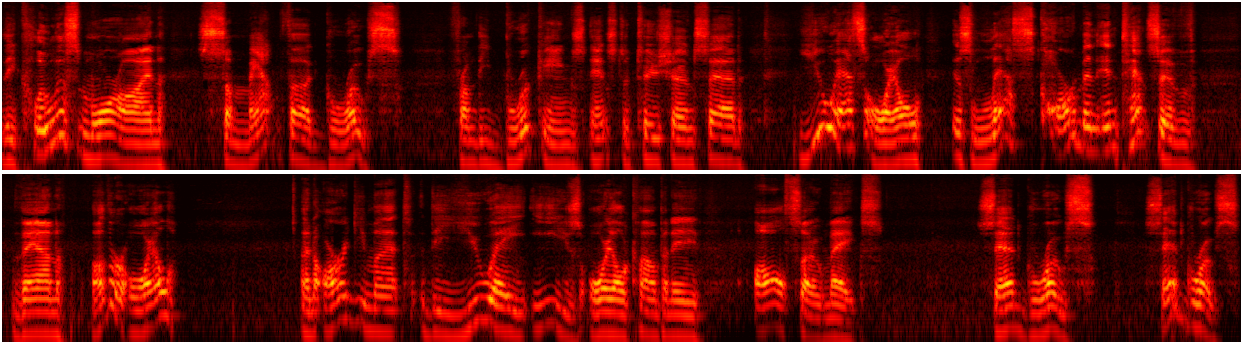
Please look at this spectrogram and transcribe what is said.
The clueless moron Samantha Gross from the Brookings Institution said U.S. oil is less carbon intensive than other oil an argument the UAE's oil company also makes. Said Gross. Said Gross.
